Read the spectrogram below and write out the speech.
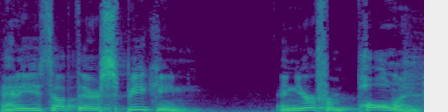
and he's up there speaking, and you're from Poland,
